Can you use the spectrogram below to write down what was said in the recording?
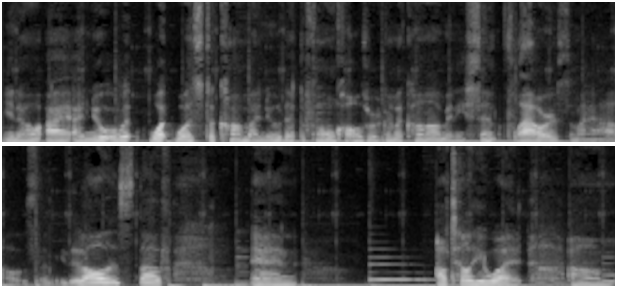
You know, I, I knew what was to come. I knew that the phone calls were going to come and he sent flowers to my house and he did all this stuff. And I'll tell you what, um,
